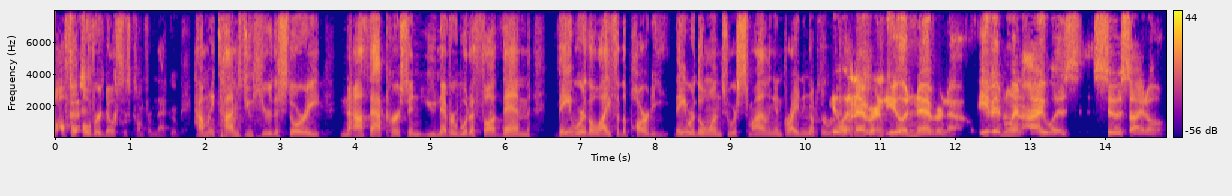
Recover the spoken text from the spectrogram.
oh, awful overdoses come from that group? How many times do you hear the story? Not that person. You never would have thought them. They were the life of the party. They were the ones who were smiling and brightening up the room. You would never. You would never know. Even when I was suicidal,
